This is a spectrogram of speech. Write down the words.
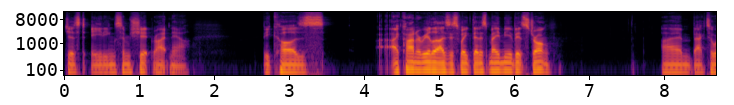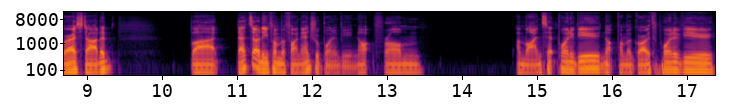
just eating some shit right now because I kind of realized this week that it's made me a bit strong. I'm back to where I started, but that's only from a financial point of view, not from a mindset point of view, not from a growth point of view,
